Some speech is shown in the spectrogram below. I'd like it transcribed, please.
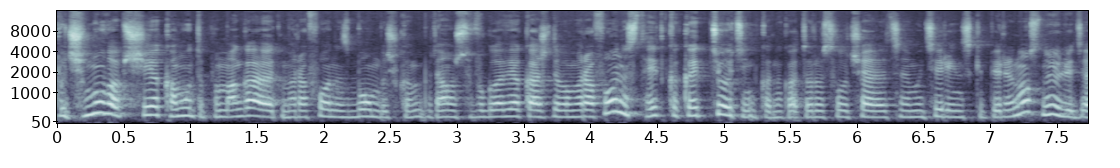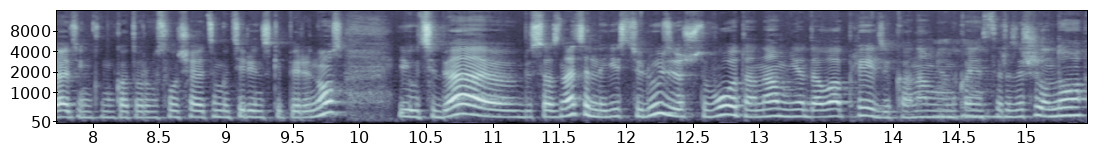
Почему вообще кому-то помогают марафоны с бомбочками? Потому что во главе каждого марафона стоит какая-то тетенька, на которую случается материнский перенос, ну или дяденька, на которого случается материнский перенос, и у тебя бессознательно есть иллюзия, что вот она мне дала пледик, она мне наконец-то разрешила. Но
